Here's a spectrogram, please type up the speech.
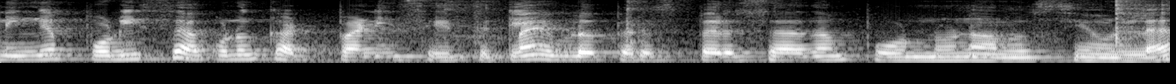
நீங்கள் பொடிசாக கூட கட் பண்ணி சேர்த்துக்கலாம். இவ்வளோ பெருசு பெருசாக தான் போடணுன்னு அவசியம் இல்லை.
